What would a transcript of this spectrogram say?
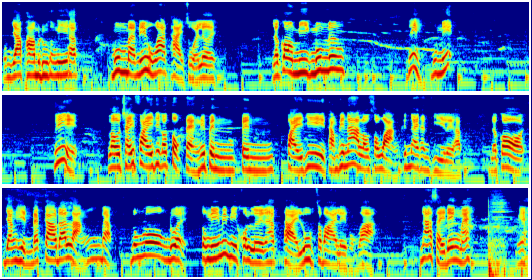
ผมอยากพามาดูทางนี้ครับ มุมแบบนี้ผมว่าถ่ายสวยเลย แล้วก็มีอีกมุมนึง นี่มุมนี้ นี่เราใช้ไฟที่เขาตกแต่งนี่เป็นเป็นไฟที่ทำให้หน้าเราสว่างขึ้นได้ทันทีเลยครับ แล้วก็ยังเห็นแบ็กกราวด์ด้านหลังแบบโล่งๆด้วย ตรงนี้ไม่มีคนเลยนะครับ ถ่ายรูปสบายเลยผมว่า หน้าใสเด้งไหมเนี่ย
